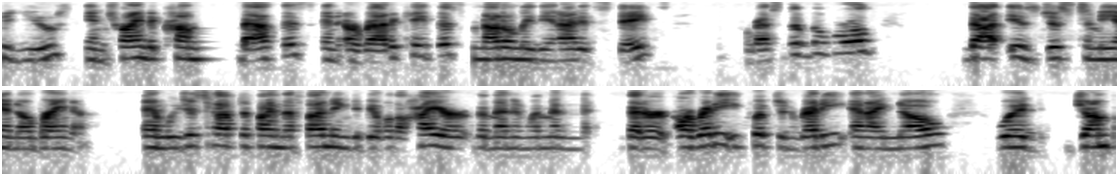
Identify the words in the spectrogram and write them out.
to use in trying to combat this and eradicate this from not only the United States, the rest of the world, that is just to me a no-brainer. And we just have to find the funding to be able to hire the men and women that are already equipped and ready, and I know would jump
